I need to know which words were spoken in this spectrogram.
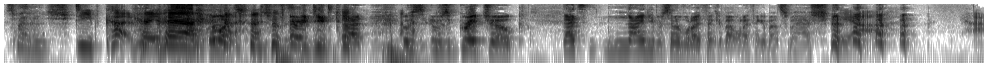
Smash. Deep cut right there. It was. It was a very deep cut. It was. It was a great joke. That's ninety percent of what I think about when I think about Smash. yeah. Yeah.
